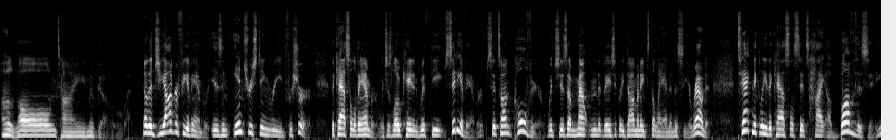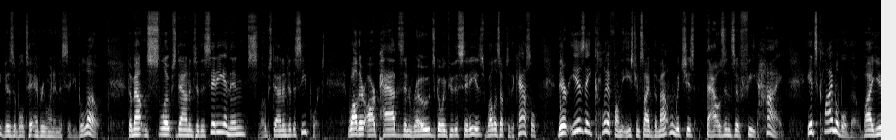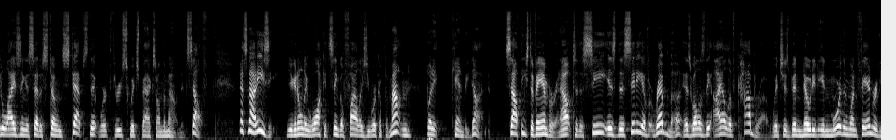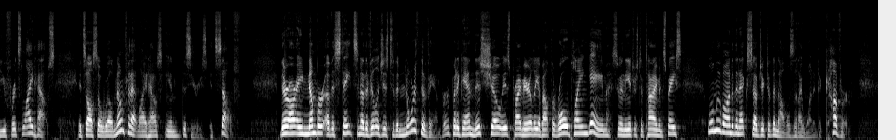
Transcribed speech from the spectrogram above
a long time ago. Now, the geography of Amber is an interesting read for sure. The Castle of Amber, which is located with the city of Amber, sits on Kolvir, which is a mountain that basically dominates the land and the sea around it. Technically, the castle sits high above the city, visible to everyone in the city below. The mountain slopes down into the city and then slopes down into the seaport. While there are paths and roads going through the city as well as up to the castle, there is a cliff on the eastern side of the mountain which is thousands of feet high. It's climbable, though, by utilizing a set of stone steps that work through switchbacks on the mountain itself. That's not easy. You can only walk at single file as you work up the mountain, but it can be done. Southeast of Amber and out to the sea is the city of Rebma, as well as the Isle of Cabra, which has been noted in more than one fan review for its lighthouse. It's also well known for that lighthouse in the series itself. There are a number of estates and other villages to the north of Amber, but again, this show is primarily about the role playing game, so in the interest of time and space, we'll move on to the next subject of the novels that I wanted to cover.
